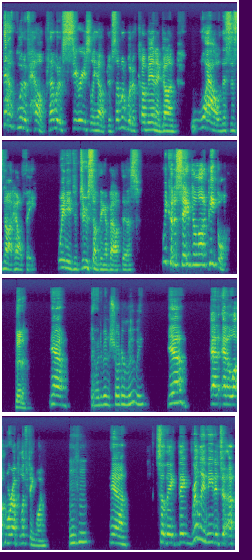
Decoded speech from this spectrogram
that would have helped. That would have seriously helped. If someone would have come in and gone, wow, this is not healthy. We need to do something about this. We could have saved a lot of people. Good. Yeah. It would have been a shorter movie. Yeah. And, and a lot more uplifting one. hmm Yeah. So they they really needed to uh,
